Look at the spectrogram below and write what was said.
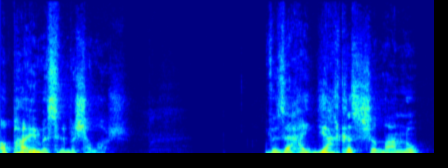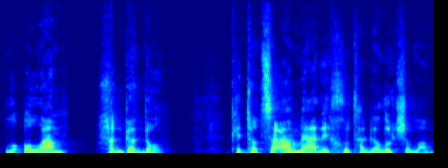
2023. וזה היחס שלנו לעולם הגדול, כתוצאה מאריכות הגלות שלנו,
